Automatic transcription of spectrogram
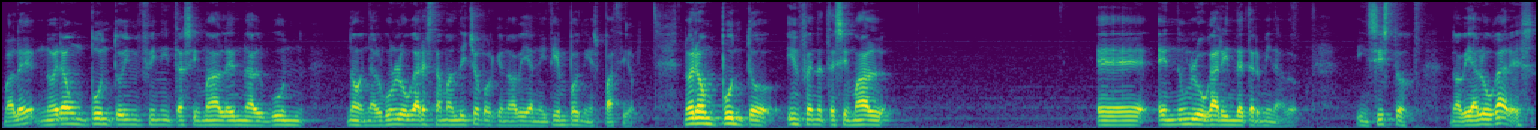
¿vale? No era un punto infinitesimal en algún... No, en algún lugar está mal dicho porque no había ni tiempo ni espacio. No era un punto infinitesimal eh, en un lugar indeterminado. Insisto, no había lugares,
